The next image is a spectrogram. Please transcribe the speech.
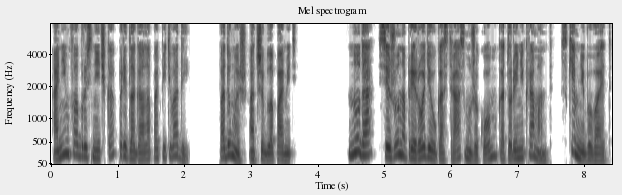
а нимфа-брусничка предлагала попить воды. Подумаешь, отшибла память. Ну да, сижу на природе у костра с мужиком, который некромант. С кем не бывает.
